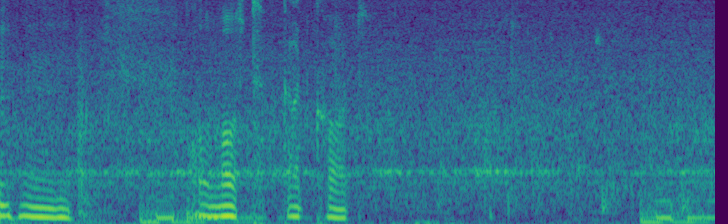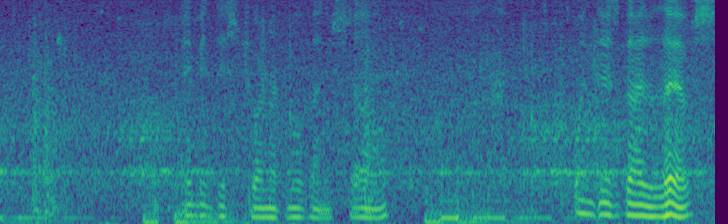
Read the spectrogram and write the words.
Mm-hmm. Almost got caught. Maybe these two are not moving, so when this guy lives,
